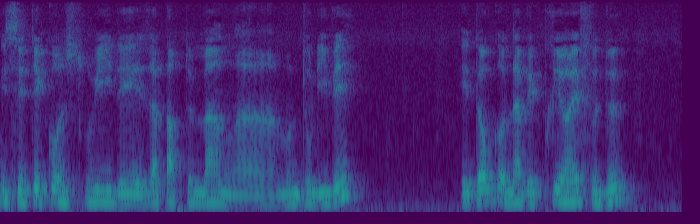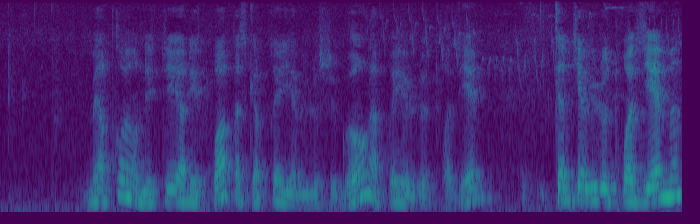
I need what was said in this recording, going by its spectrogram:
Il s'était construit des appartements à Montolivet, et donc on avait pris un F2. Mais après, on était à l'étroit, parce qu'après, il y a eu le second, après, il y a eu le troisième. Quand il y a eu le troisième,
